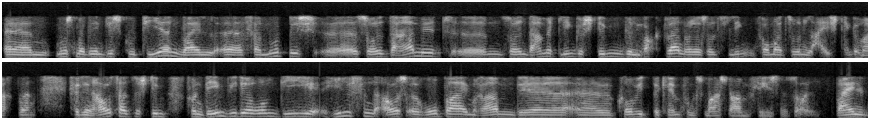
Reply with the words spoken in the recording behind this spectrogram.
ähm, muss man den diskutieren, weil äh, vermutlich äh, soll damit, äh, sollen damit linke Stimmen gelockt werden oder soll es linken Formationen leichter gemacht werden, für den Haushalt zu stimmen, von dem wiederum die Hilfen aus Europa im Rahmen der äh, Covid-Bekämpfungsmaßnahmen fließen sollen. Weil,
